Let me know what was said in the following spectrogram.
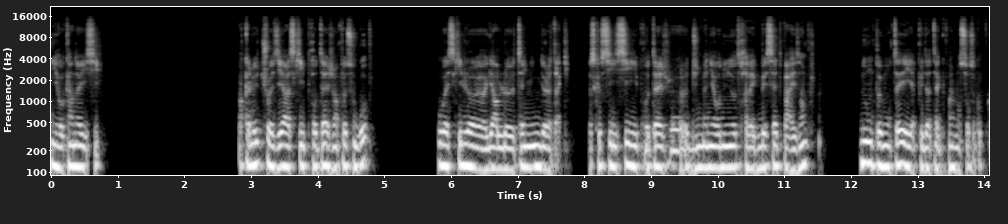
il n'y a aucun œil ici. Donc à lui de choisir est-ce qu'il protège un peu son groupe ou est-ce qu'il euh, garde le timing de l'attaque? Parce que si ici il protège euh, d'une manière ou d'une autre avec B7 par exemple, nous on peut monter et il n'y a plus d'attaque vraiment sur ce groupe.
